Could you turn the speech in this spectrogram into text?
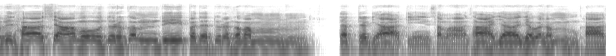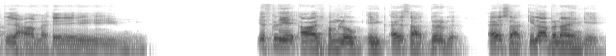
विधा श्यामो दुर्गम द्विपद दुर्गम तत्र ज्ञाति समाधाय यवनम घातयामहे इसलिए आज हम लोग एक ऐसा दुर्ग, ऐसा किला बनाएँगे,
